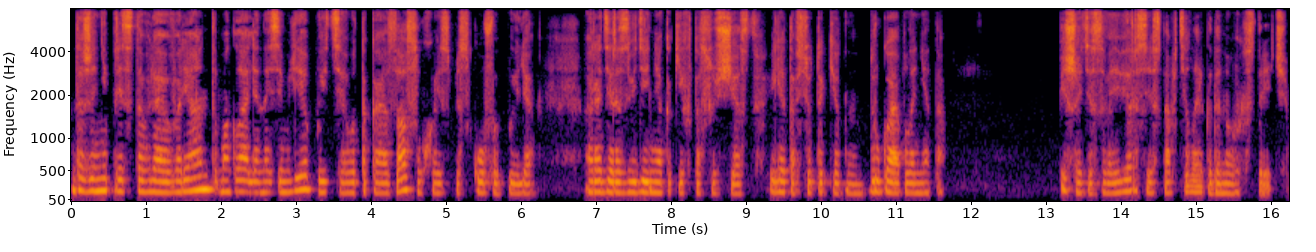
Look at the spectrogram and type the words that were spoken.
Даже не представляю вариант, могла ли на Земле быть вот такая засуха из песков и пыли ради разведения каких-то существ. Или это все-таки другая планета. Пишите свои версии, ставьте лайк. До новых встреч.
